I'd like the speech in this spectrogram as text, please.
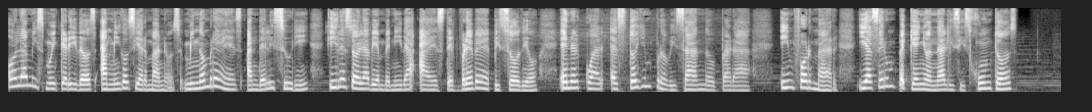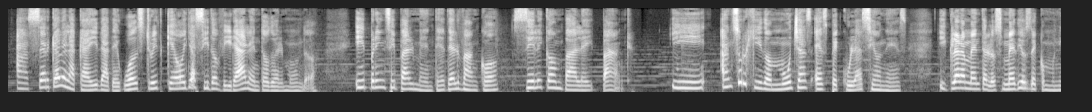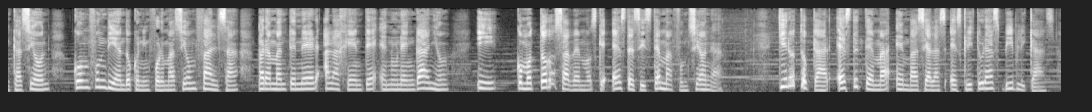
Hola mis muy queridos amigos y hermanos, mi nombre es Andeli Suri y les doy la bienvenida a este breve episodio en el cual estoy improvisando para informar y hacer un pequeño análisis juntos acerca de la caída de Wall Street que hoy ha sido viral en todo el mundo y principalmente del banco Silicon Valley Bank. Y han surgido muchas especulaciones y claramente los medios de comunicación confundiendo con información falsa para mantener a la gente en un engaño y como todos sabemos que este sistema funciona. Quiero tocar este tema en base a las escrituras bíblicas,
